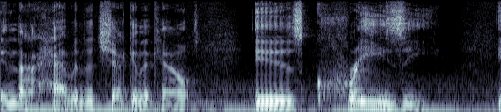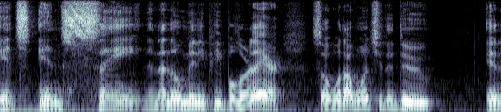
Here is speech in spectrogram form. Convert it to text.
and not having a checking account is crazy. It's insane. And I know many people are there. So what I want you to do, and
